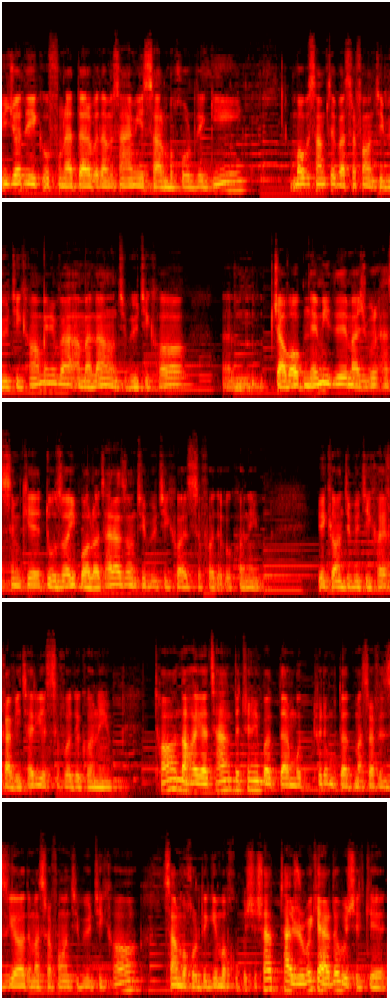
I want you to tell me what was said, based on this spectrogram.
ایجاد یک عفونت در بدن مثل همین سرماخوردگی ما به سمت مصرف آنتیبیوتیک ها میریم و عملا آنتیبیوتیک ها جواب نمیده. مجبور هستیم که دوزایی بالاتر از آنتیبیوتیک ها استفاده بکنیم. یا که آنتیبیوتیک های قوی تری استفاده کنیم. تا نهایتا بتونیم با در طول مدت مصرف زیاد مصرف آنتیبیوتیک ها سرماخوردگی ما خوب بشه. شاید تجربه کرده باشید که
